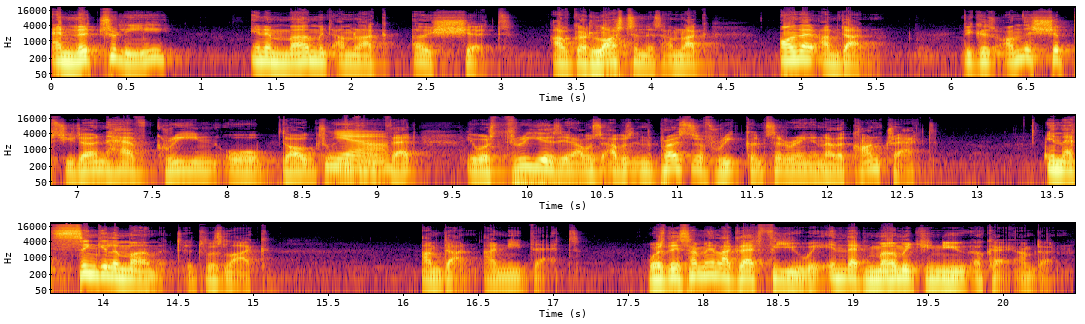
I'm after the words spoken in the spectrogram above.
And literally, in a moment, I'm like, oh shit, I've got lost in this. I'm like, on that, I'm done. Because on the ships, you don't have green or dogs or anything Yeah. like that. It was three years in. I was, I was in the process of reconsidering another contract. In that singular moment, it was like, I'm done. I need that. Was there something like that for you where in that moment you knew, okay, I'm done?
